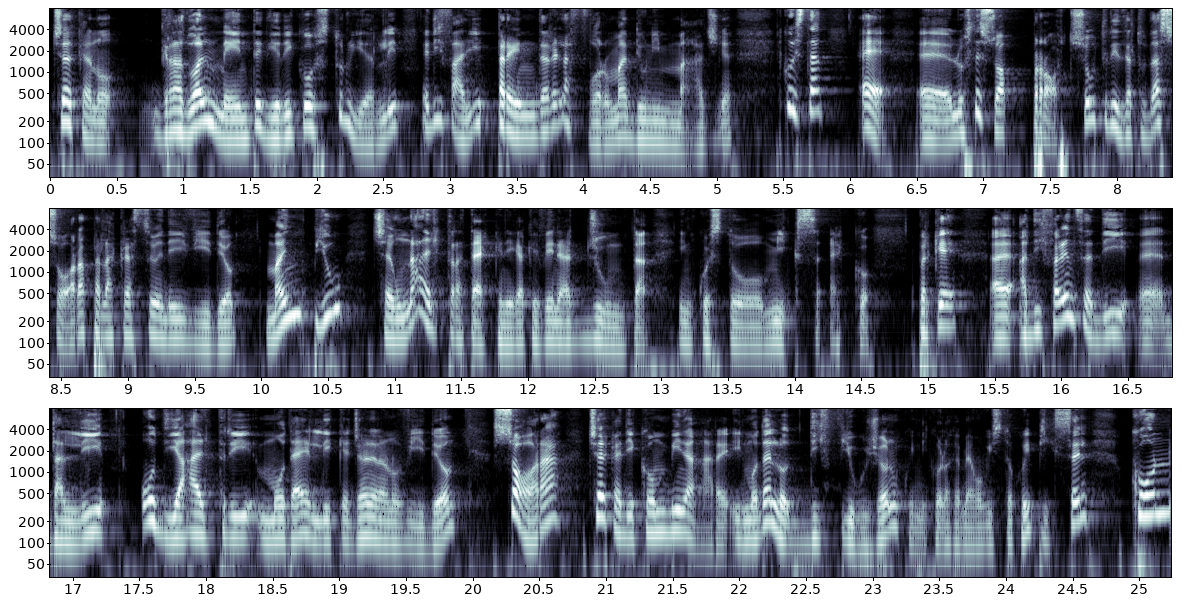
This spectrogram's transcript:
cercano gradualmente di ricostruirli e di fargli prendere la forma di un'immagine. Questo è eh, lo stesso approccio utilizzato da Sora per la creazione dei video, ma in più c'è un'altra tecnica che viene aggiunta in questo mix, ecco. Perché eh, a differenza di eh, Dalli o di altri modelli che generano video, Sora cerca di combinare il modello diffusion, quindi quello che abbiamo visto con i pixel, con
